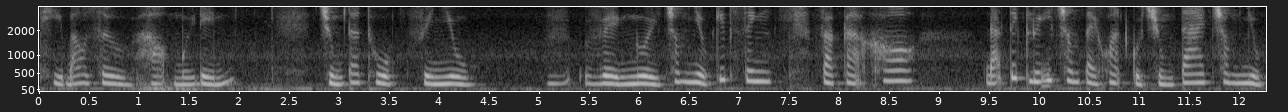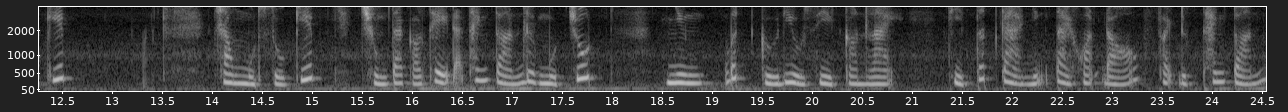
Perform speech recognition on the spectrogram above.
thì bao giờ họ mới đến? Chúng ta thuộc về nhiều, về người trong nhiều kiếp sinh và cả kho đã tích lũy trong tài khoản của chúng ta trong nhiều kiếp trong một số kiếp, chúng ta có thể đã thanh toán được một chút. Nhưng bất cứ điều gì còn lại, thì tất cả những tài khoản đó phải được thanh toán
